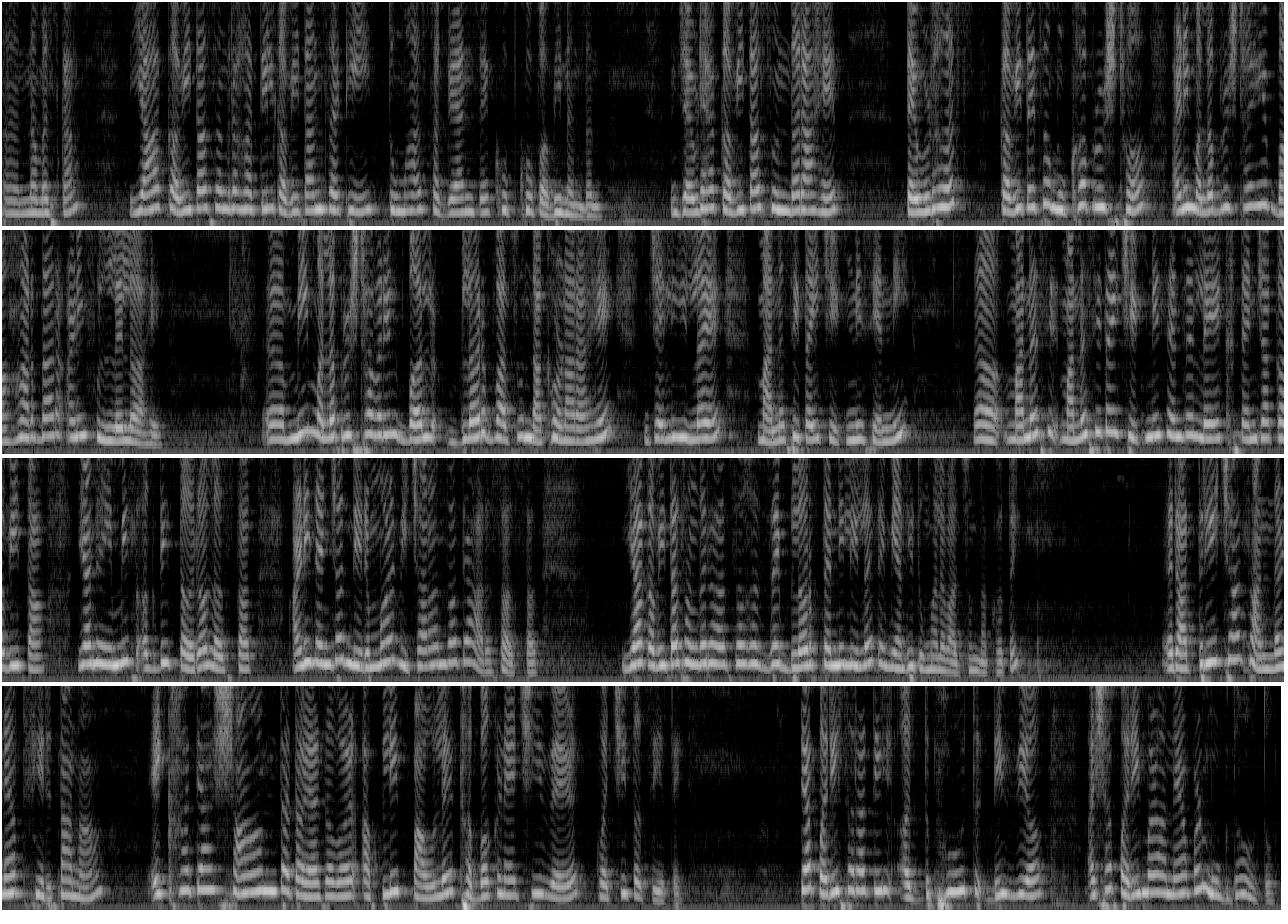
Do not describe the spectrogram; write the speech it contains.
नमस्कार. या कविता संग्रहातील कवितांसाठी तुम्हा सगळ्यांचे खूप खूप अभिनंदन. जेवढ्या कविता सुंदर आहेत तेवढंच कवितेचं मुखपृष्ठ आणि मलपृष्ठही बहारदार आणि फुललेलं आहे. मी मलपृष्ठावरील बल ब्लर्ब वाचून दाखवणार आहे जे लिहिलं आहे मानसीताई चिटणीस यांनी. मानसी मानसीताई चिटणीस यांचे लेख त्यांच्या कविता या नेहमीच अगदी तरल असतात आणि त्यांच्या निर्मळ विचारांचा त्या आरसा असतात. या कविता संग्रहाचं जे ब्लर्ब त्यांनी लिहिलंय ते मी आधी तुम्हाला वाचून दाखवते. रात्रीच्या चांदण्यात फिरताना एखाद्या शांत तळ्याजवळ आपली पावले थबकण्याची वेळ क्वचितच येते. त्या परिसरातील अद्भुत दिव्य अशा परिमळाने आपण मुग्ध होतो.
